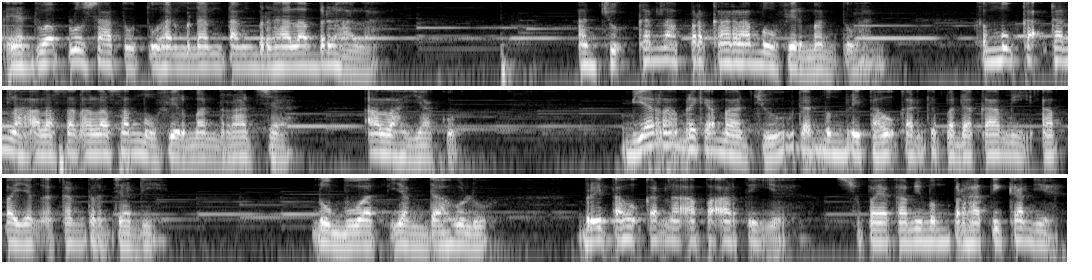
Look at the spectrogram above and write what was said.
Ayat 21 Tuhan menantang berhala-berhala. Ajukanlah perkaramu firman Tuhan. Kemukakanlah alasan-alasanmu firman Raja Allah Yakub. Biarlah mereka maju dan memberitahukan kepada kami apa yang akan terjadi nubuat yang dahulu. Beritahukanlah apa artinya, supaya kami memperhatikannya.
